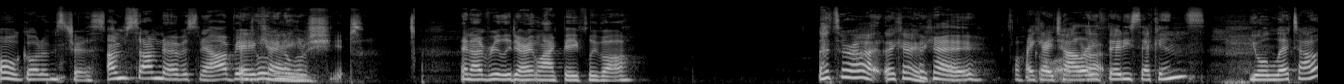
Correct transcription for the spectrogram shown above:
Oh God, I'm stressed. I'm so I'm nervous now. I've been talking a lot of shit. And I really don't like beef liver. That's all right. Okay. Okay. Oh, Okay, God. Charlie, Alright. 30 seconds. Your letter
